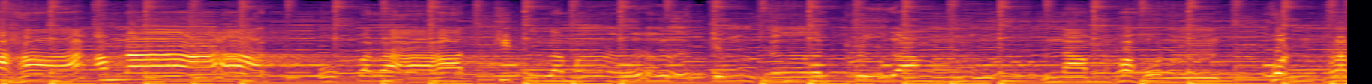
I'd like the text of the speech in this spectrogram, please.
มหาอำนาจ อุปราชคิดละเมอจึงเกิดเรื่องนำพระหนพลไพร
